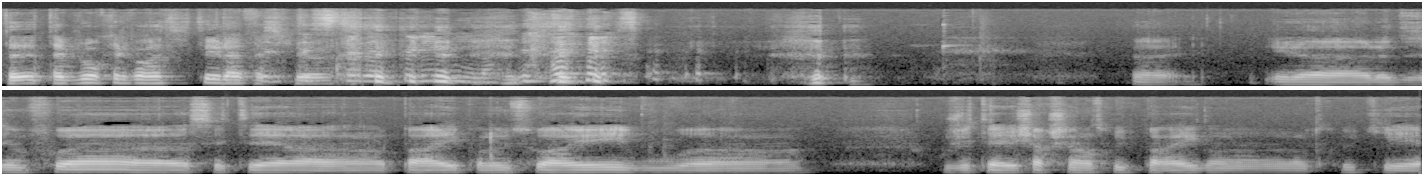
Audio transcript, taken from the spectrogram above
T'as t'as bu en quelle quantité là? Parce que là. Ouais. Et la, la deuxième fois, euh, c'était euh, pareil pendant une soirée où, euh, où j'étais allé chercher un truc pareil dans, dans le truc et,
